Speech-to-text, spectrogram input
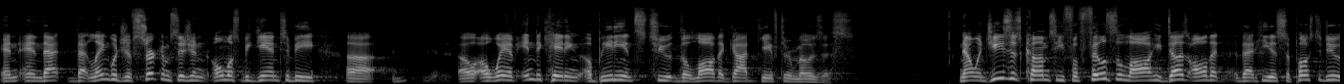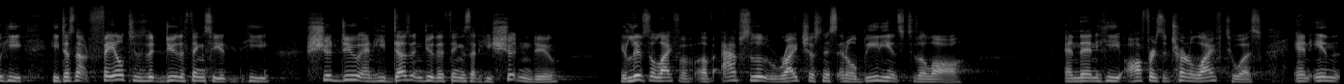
And, and that, that language of circumcision almost began to be uh, a, a way of indicating obedience to the law that God gave through Moses. Now, when Jesus comes, he fulfills the law. He does all that, that he is supposed to do. He, he does not fail to do the things he, he should do, and he doesn't do the things that he shouldn't do. He lives a life of, of absolute righteousness and obedience to the law. And then he offers eternal life to us. And in,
